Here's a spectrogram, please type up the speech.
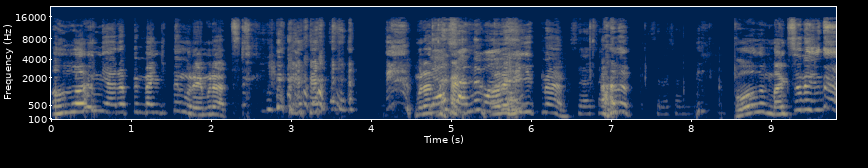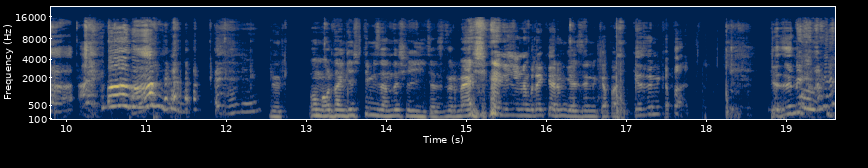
Allah'ım ya Rabbim ben gitmem oraya Murat. Murat Ya ben sen de bana. oraya gitmem. Sıra sende. Oğlum, Sıra sende. oğlum baksana şuna. Ne oluyor? Dur. Oğlum oradan geçtiğimiz anda şey yiyeceğiz. Dur ben şöyle şunu bırakıyorum gözlerini kapat. Gözlerini kapat. Gözlerini kapat.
